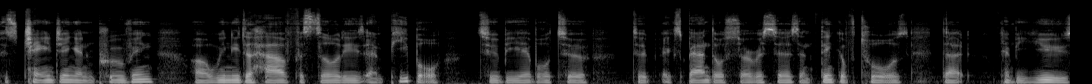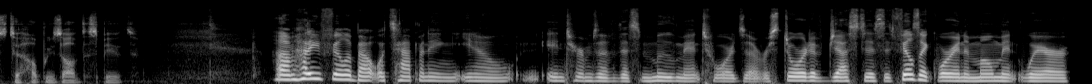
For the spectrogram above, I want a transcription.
is changing and improving. Uh, we need to have facilities and people to be able to to expand those services and think of tools that can be used to help resolve disputes. Um, how do you feel about what's happening, you know, in terms of this movement towards a restorative justice? It feels like we're in a moment where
